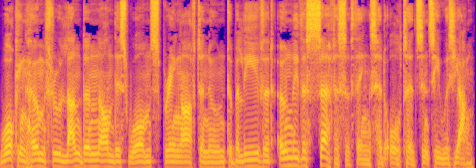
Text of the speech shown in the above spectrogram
walking home through London on this warm spring afternoon, to believe that only the surface of things had altered since he was young.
